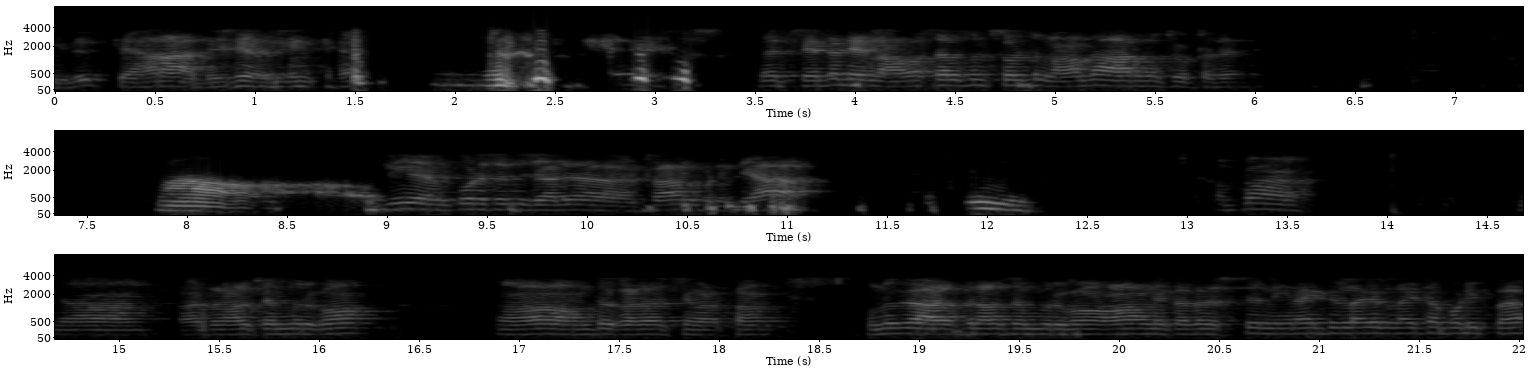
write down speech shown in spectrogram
இது தேராது அப்படின்ட்டு. சென்டர்டைன் அவசரம்னு சொல்லிட்டு நான் தான் ஆரம்பிச்சு விட்டது. நீ என் கூட சேர்ந்து ஜாலியா டிராவல் பண்ணிருந்தியா அப்புறம் அடுத்த நாள் செம்பு இருக்கும். ஆ வந்து கதை வச்சு நடப்பேன். உனக்கு அடுத்த நாள் செம்பு இருக்கும். ஆ நீ கதை வச்சுட்டு நீ நைட்டு லைட் லைட்டா படிப்ப.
